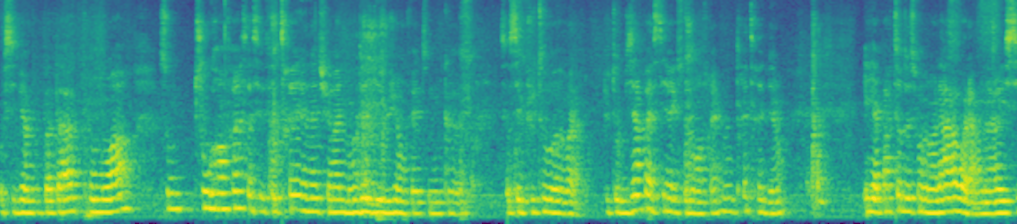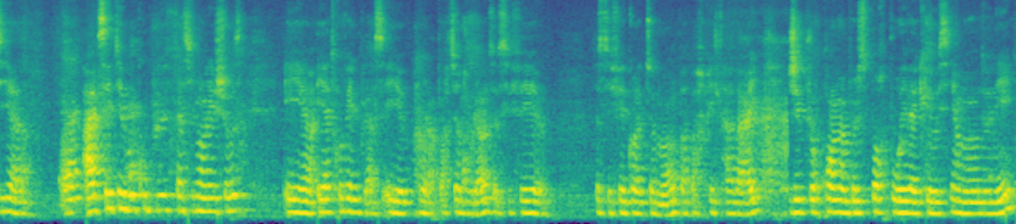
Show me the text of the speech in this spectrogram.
aussi bien pour papa, pour moi. Son, son grand frère, ça s'est fait très naturellement dès le début en fait. Donc euh, ça s'est plutôt, voilà, plutôt bien passé avec son grand frère, très très bien. Et à partir de ce moment-là, voilà, on a réussi à, accepter beaucoup plus facilement les choses et, euh, à trouver une place. Et voilà, à partir de là, ça s'est fait, euh, ça s'est fait correctement. Papa a repris le travail. J'ai pu reprendre un peu le sport pour évacuer aussi à un moment donné.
